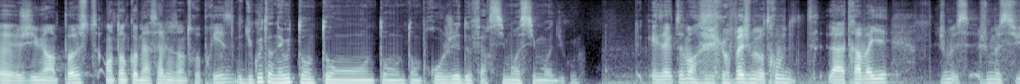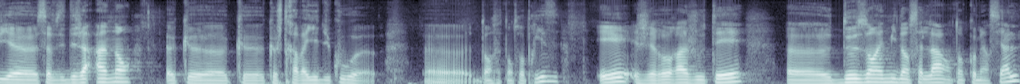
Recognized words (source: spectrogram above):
euh, j'ai eu un poste en tant que commercial dans une entreprise. Et du coup, t'en es où ton, ton, ton, ton projet de faire 6 mois, 6 mois, du coup? Exactement. Qu'en fait, je me retrouve à travailler. Je me, je me suis, ça faisait déjà un an que, que, que je travaillais du coup euh, euh, dans cette entreprise. Et j'ai rajouté euh, deux ans et demi dans celle-là en tant que commercial.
